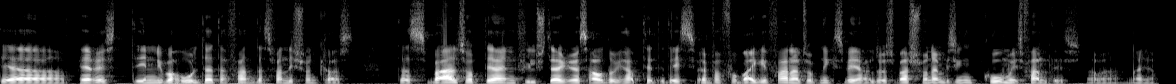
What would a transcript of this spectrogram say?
der Perez den überholt hat, das fand, das fand ich schon krass. Das war, als ob der ein viel stärkeres Auto gehabt hätte. Der ist einfach vorbeigefahren, als ob nichts wäre. Also es war schon ein bisschen komisch, fand ich. Aber naja.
